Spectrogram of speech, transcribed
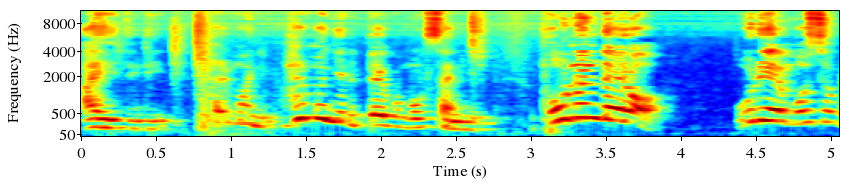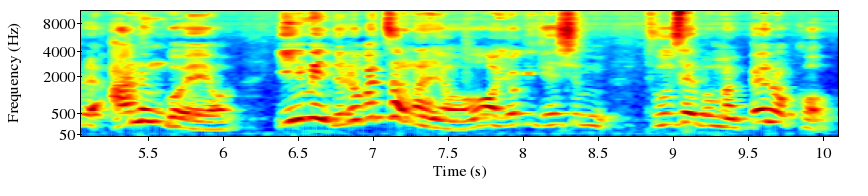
아이들이 할머니 할머니를 빼고 목사님 보는 대로 우리의 모습을 아는 거예요. 이미 늙었잖아요. 여기 계신 두세 분만 빼놓고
